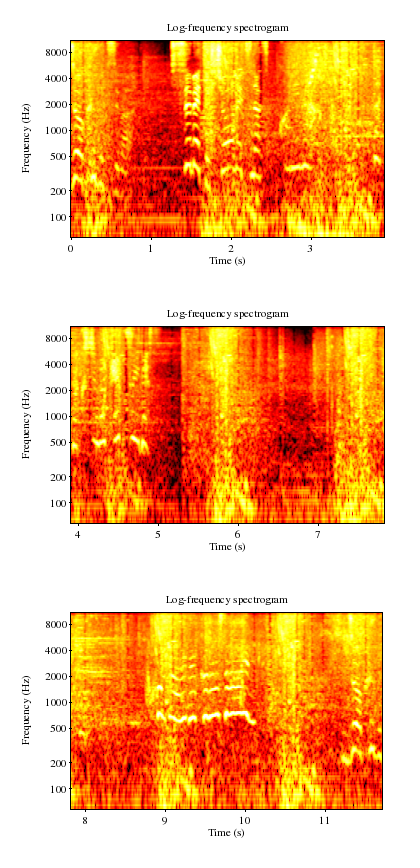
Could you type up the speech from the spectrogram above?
俗物は全て消滅なさこれが私の決意です。俗物は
